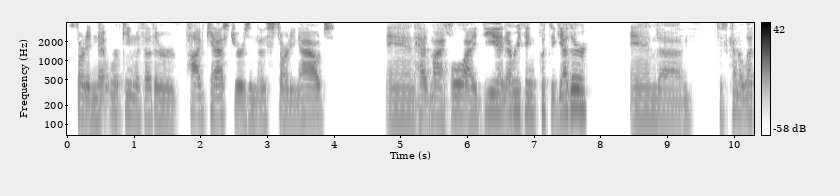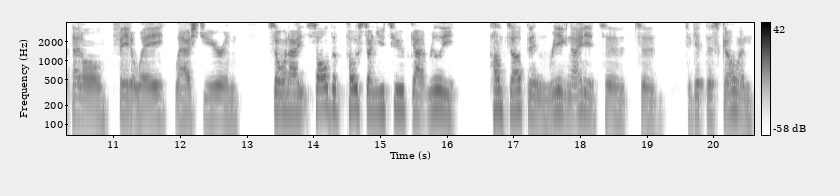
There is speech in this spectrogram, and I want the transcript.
started networking with other podcasters and those starting out and had my whole idea and everything put together and um, just kind of let that all fade away last year. And so when I saw the post on YouTube, got really pumped up and reignited to to to get this going.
